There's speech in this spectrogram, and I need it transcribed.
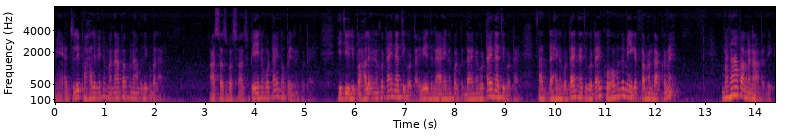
මේ ඇතුලේ පහළ වෙන මනාපමනාප දෙක බලන්න. ආස්වාස් ප්‍රසවාස පේන කොටයි නොපෙනෙන කොටයි. හිතවිලි පහළ වෙන කොටයි නැති කොටයි. වේදනාව ඇහෙනකොට දැනෙන කොටයි නැති කොටයි. සද්ද ඇහෙන කොටයි නැති කොටයි. කොහොමද මේක Taman දක්වන මනාපමනාප දෙක.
